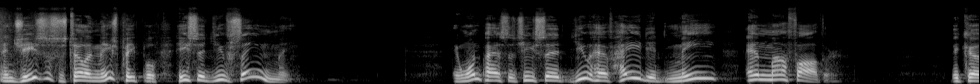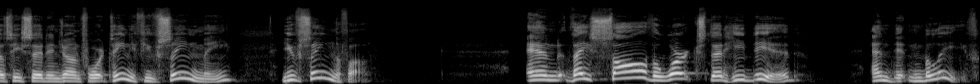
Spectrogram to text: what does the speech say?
And Jesus is telling these people, He said, You've seen me. In one passage, He said, You have hated me and my Father. Because He said in John 14, If you've seen me, you've seen the Father. And they saw the works that He did and didn't believe.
